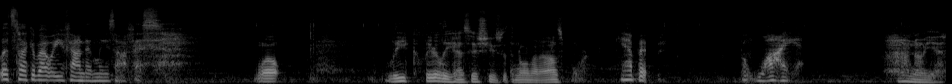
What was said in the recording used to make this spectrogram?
let's talk about what you found in Li's office. Well, Lee clearly has issues with Norman Osborn. Yeah, but but why? I don't know yet.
